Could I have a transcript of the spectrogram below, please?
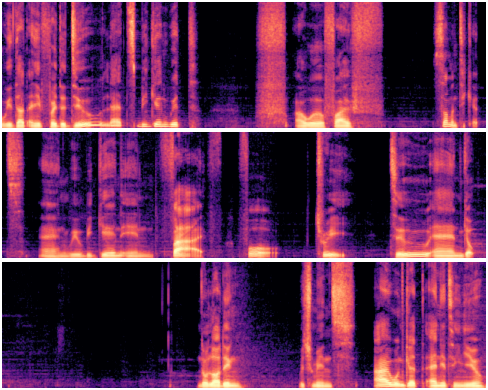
without any further ado, let's begin with our five summon tickets. And we'll begin in five, four, three, two, and go. No loading, which means I won't get anything new.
